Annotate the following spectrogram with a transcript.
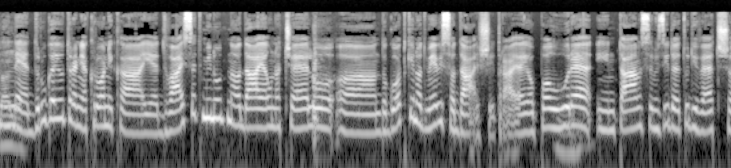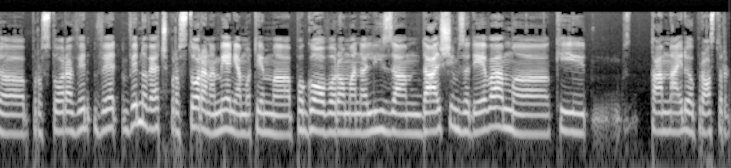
Ne, druga jutranja kronika je 20-minutna oddaja v načelu, uh, dogodki in odmevi so daljši, trajajo pol ure in tam se mi zdi, da je tudi več uh, prostora, ved, ved, vedno več prostora namenjamo tem uh, pogovorom, analizam, daljšim zadevam, uh, ki tam najdejo prostor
